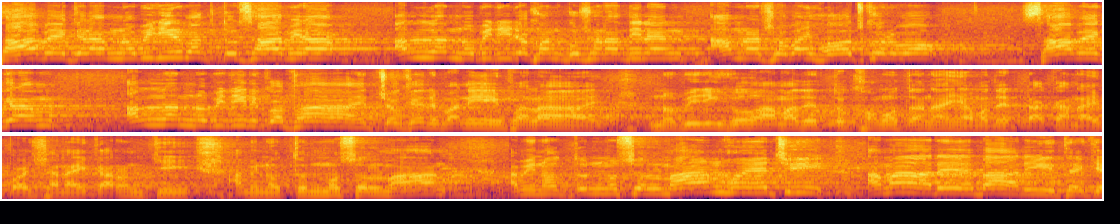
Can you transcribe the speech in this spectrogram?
সাহাবে গ্রাম নবীজির ভক্ত সাহাবিরা আল্লাহ নবীজি যখন ঘোষণা দিলেন, আমরা সবাই হজ করব, সাহাবে গ্রাম আল্লাহ নবীজির কথায় চোখের পানি ফালায়। নবীজি গো, আমাদের তো ক্ষমতা নাই, আমাদের টাকা নাই, পয়সা নাই, কারণ কি? আমি নতুন মুসলমান, আমি নতুন মুসলমান হয়েছি। আমার এ বাড়ি থেকে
